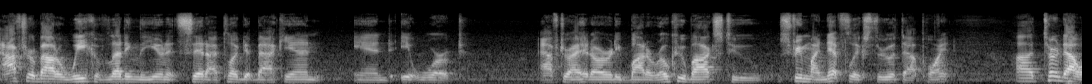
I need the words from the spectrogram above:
after about a week of letting the unit sit, I plugged it back in and it worked. After I had already bought a Roku box to stream my Netflix through at that point, uh, it turned out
